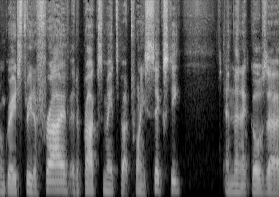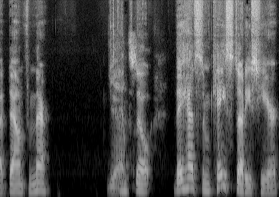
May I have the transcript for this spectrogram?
from grades three to five. It approximates about 2060, and then it goes uh, down from there. Yeah. And so they had some case studies here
